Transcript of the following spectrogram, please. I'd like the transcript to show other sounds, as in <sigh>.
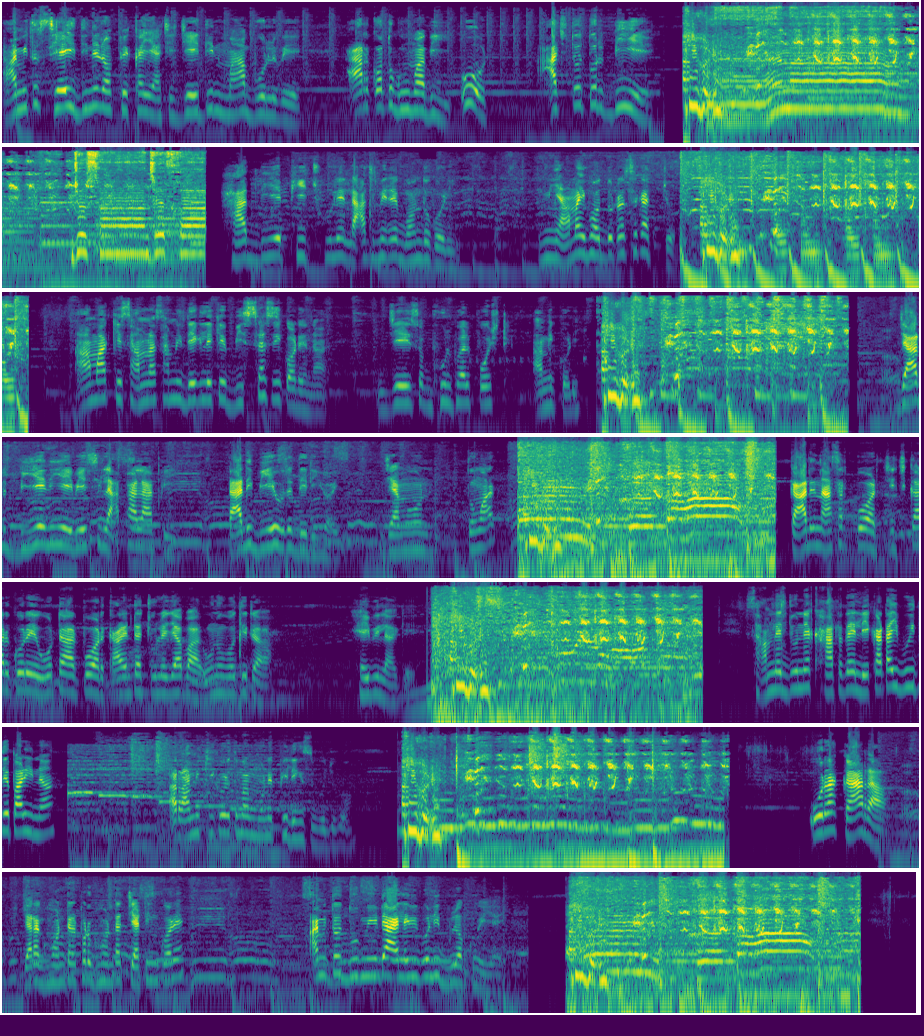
আমি তো সেই দিনের অপেক্ষায় আছি যেই দিন মা বলবে আর কত ঘুমাবি? ওঠ আজ তো তোর বিয়ে। <laughs> হাত দিয়ে ফি ছুলে লাজ মেরে বন্ধ করি। তুমি আমায় ভদ্রটা শেখাচ্ছ? আমাকে সামনাসামনি দেখলে কেউ বিশ্বাসই করে না যে এসব ভুলভাল পোস্ট আমি করি। যার বিয়ে নিয়ে বেশি লাফালাফি তারই বিয়ে হতে দেরি হয়। যেমন তোমার কারেন্ট আসার পর, চিৎকার করে ওঠার পর কারেন্টটা চলে যাবার অনুভূতিটা হেভি লাগে। সামনের জন্য খাতাতে লেখাটাই বুঝতে পারি না। আর আমি কি করে তোমার মনে ফিলিংস বুঝব? ওরা কারা? যারা ঘণ্টার পর ঘণ্টা চ্যাটিং করে আমি তো দু মিনিটে আই লাভ ইউ বলি ব্লক হয়ে যায়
